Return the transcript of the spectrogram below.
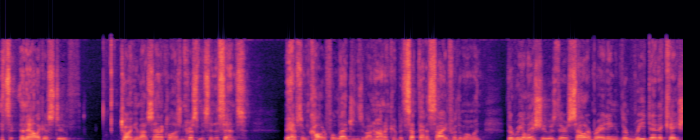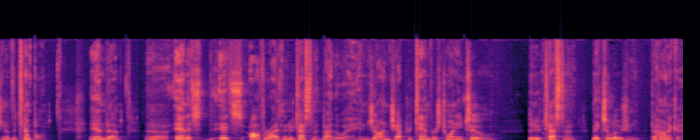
it's analogous to talking about Santa Claus and Christmas in a sense. They have some colorful legends about Hanukkah, but set that aside for the moment. The real issue is they're celebrating the rededication of the temple. And, uh, uh, and it's, it's authorized in the New Testament, by the way. In John chapter 10, verse 22, the New Testament makes allusion to Hanukkah.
